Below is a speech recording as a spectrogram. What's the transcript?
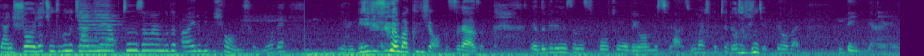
Yani şöyle çünkü bunu kendine yaptığın zaman bu da ayrı bir iş olmuş oluyor ve yani birinin sana bakmış olması lazım. Ya da birinin sana sponsor oluyor olması lazım. Başka türlü olabilecek bir olay değil yani.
